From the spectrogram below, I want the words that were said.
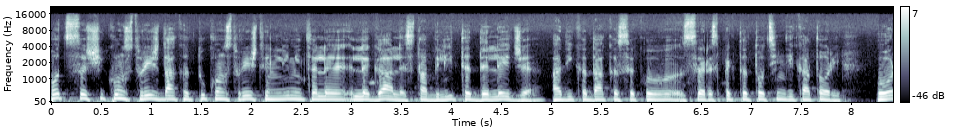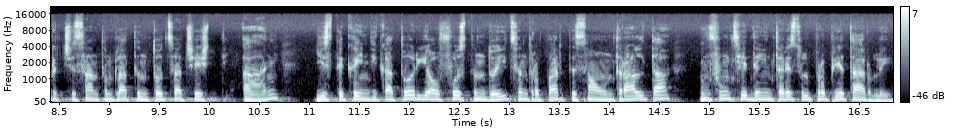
poți să și construiești dacă tu construiești în limitele legale stabilite de lege, adică dacă se, se respectă toți indicatorii. Orice s-a întâmplat în toți acești ani este că indicatorii au fost îndoiți într-o parte sau într-alta în funcție de interesul proprietarului.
